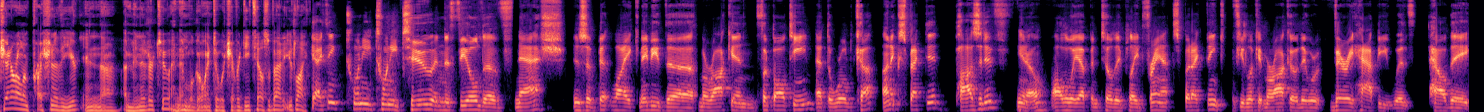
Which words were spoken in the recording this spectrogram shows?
general impression of the year in uh, a minute or two, and then we'll go into whichever details about it you'd like. Yeah, I think 2022 in the field of NASH is a bit like maybe the Moroccan football team at the World Cup. Unexpected, positive, you know, all the way up until they played France. But I think if you look at Morocco, they were very happy with how they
